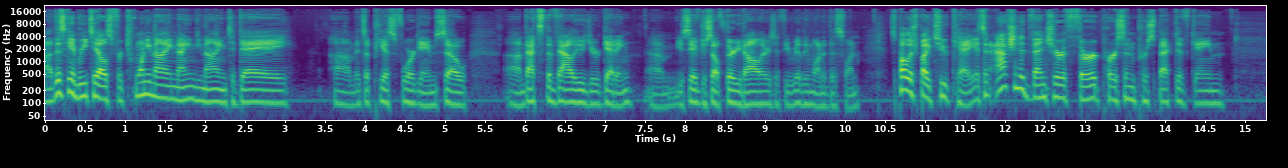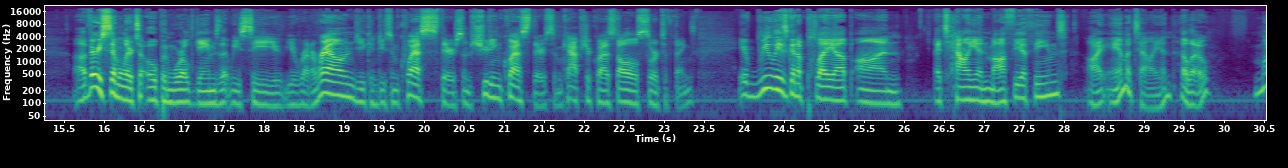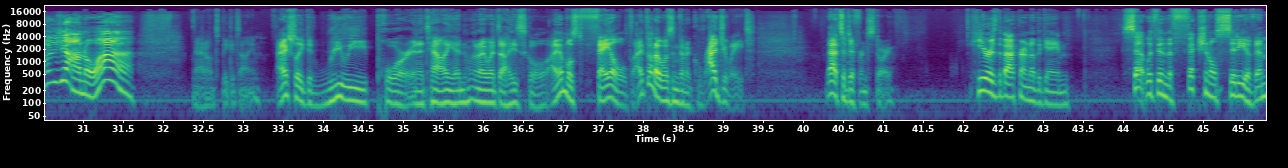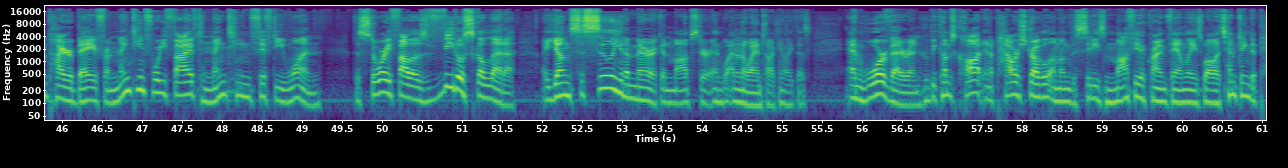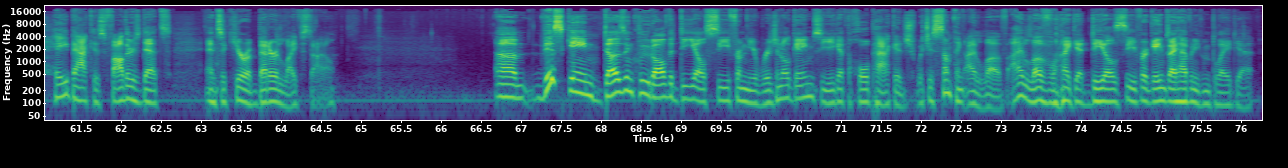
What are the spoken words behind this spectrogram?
Uh, this game retails for $29.99 today. Um, it's a PS4 game, so um, that's the value you're getting. Um, you saved yourself $30 if you really wanted this one. It's published by 2K. It's an action adventure, third person perspective game. Uh, very similar to open world games that we see. You, you run around, you can do some quests, there's some shooting quests, there's some capture quests, all sorts of things. It really is going to play up on Italian mafia themes. I am Italian. Hello. Mangiano, ah. I don't speak Italian. I actually did really poor in Italian when I went to high school. I almost failed. I thought I wasn't going to graduate. That's a different story. Here is the background of the game. Set within the fictional city of Empire Bay from 1945 to 1951, the story follows Vito Scaletta, a young Sicilian American mobster, and I don't know why I'm talking like this, and war veteran who becomes caught in a power struggle among the city's mafia crime families while attempting to pay back his father's debts and secure a better lifestyle. Um, this game does include all the DLC from the original game, so you get the whole package, which is something I love. I love when I get DLC for games I haven't even played yet.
